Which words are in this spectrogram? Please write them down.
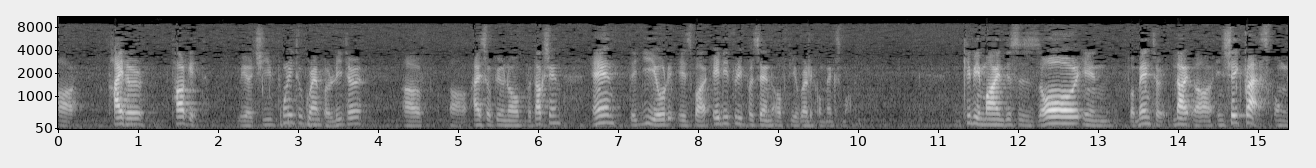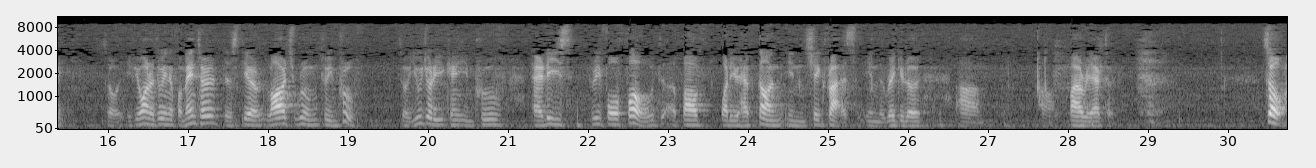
uh, tighter target. We achieved 22 gram per liter of uh, isobutanol production, and the yield is about 83% of the theoretical maximum. Keep in mind, this is all in fermenter, not uh, in shake flask only. So if you want to do in a fermenter, there's still large room to improve. So usually you can improve at least three, four fold above what you have done in shake flask in the regular um, uh, bioreactor. So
